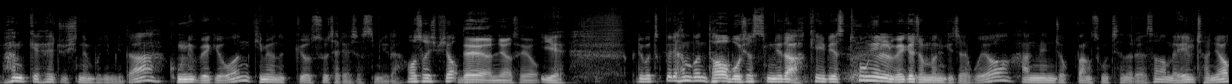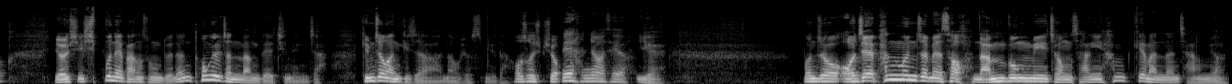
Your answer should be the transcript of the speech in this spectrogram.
함께 해주시는 분입니다. 국립외교원 김현욱 교수 자리하셨습니다. 어서 오십시오. 네, 안녕하세요. 예. 그리고 특별히 한 분 더 모셨습니다. KBS 통일 외교 전문 기자고요. 한민족 방송 채널에서 매일 저녁 10시 10분에 방송되는 통일 전망대 진행자 김정환 기자 나오셨습니다. 어서 오십시오. 네, 안녕하세요. 예. 먼저 어제 판문점에서 남북미 정상이 함께 만난 장면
